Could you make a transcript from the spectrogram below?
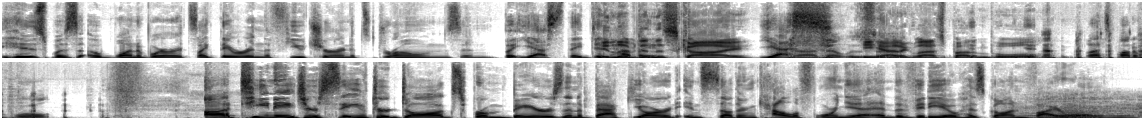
his was a one of where it's like they were in the future and it's drones and but yes, they did. he lived have in a- the sky. Yes, God, that was. He had uh, a glass bottom pool. glass bottom pool. A teenager saved her dogs from bears in a backyard in Southern California, and the video has gone viral.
